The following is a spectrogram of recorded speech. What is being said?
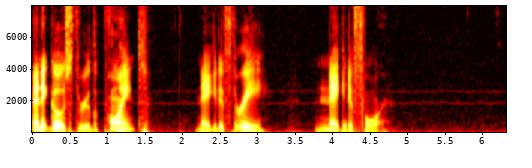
and it goes through the point negative 3, negative 4.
